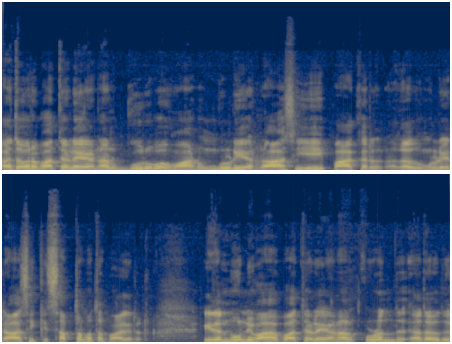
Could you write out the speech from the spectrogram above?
அது தவிர பார்த்தாலேயானால் குரு பகவான் உங்களுடைய ராசியை பார்க்குறார். அதாவது உங்களுடைய ராசிக்கு சப்தமத்தை பார்க்குறார். இதன் மூலியமாக பார்த்தாலேயானால் குழந்தை அதாவது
